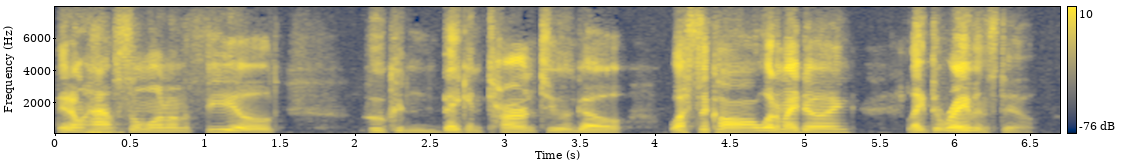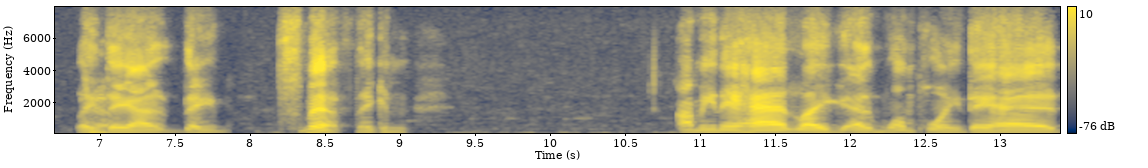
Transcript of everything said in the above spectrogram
They don't have hmm. someone on the field who can they can turn to and go, "What's the call? What am I doing?" Like the Ravens do. Like yeah. they got they Smith. They can. I mean, they had like at one point they had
